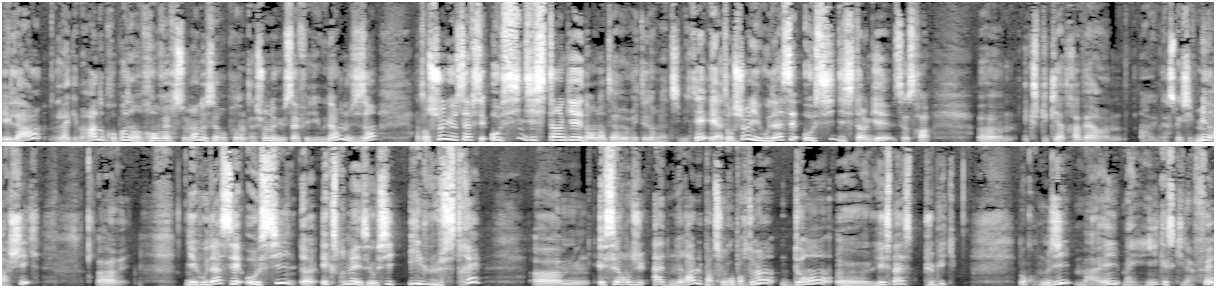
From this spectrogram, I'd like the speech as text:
Et là, la Gemara nous propose un renversement de ces représentations de Yosef et Yehuda en nous disant, attention, Yosef c'est aussi distingué dans l'intériorité, dans l'intimité, et attention, Yehuda c'est aussi distingué, ce sera euh, expliqué à travers euh, une perspective midrashique, euh, Yehuda s'est aussi euh, exprimé, s'est aussi illustré euh, et s'est rendu admirable par son comportement dans euh, l'espace public. Donc on nous dit, Maï, Maï, qu'est-ce qu'il a fait?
